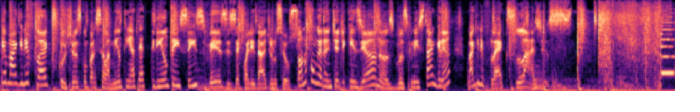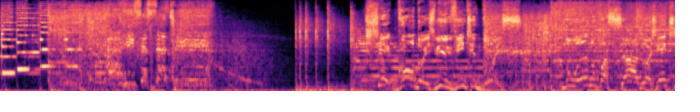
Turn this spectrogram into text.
E Magniflex, colchões com parcelamento em até 36 vezes. É qualidade no seu sono com garantia de 15 anos. Busque no Instagram Magniflex Lages. Chegou 2022. No ano passado, a gente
